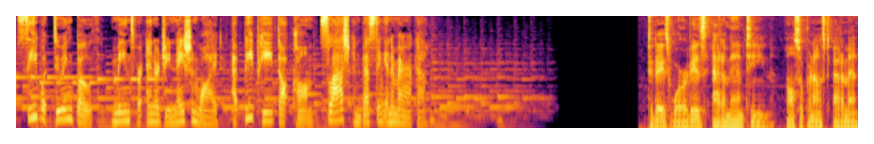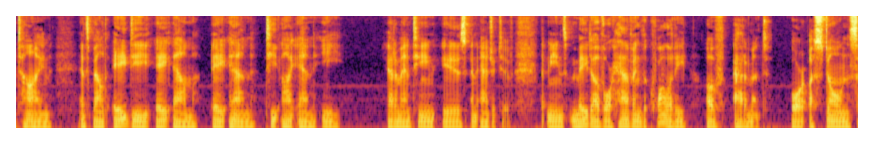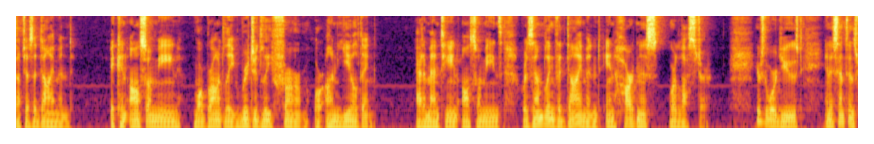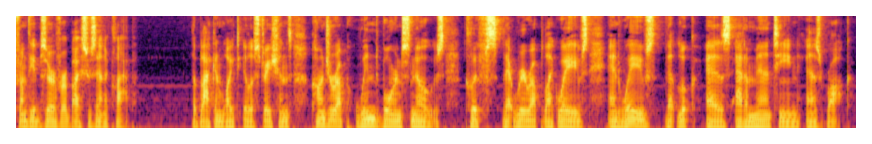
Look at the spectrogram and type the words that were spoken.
See what doing both means for energy nationwide at bp.com slash investing in America. Today's word is adamantine, also pronounced adamantine, and spelled A-D-A-M-A-N-T-I-N-E. Adamantine is an adjective that means made of or having the quality of adamant, or a stone such as a diamond. It can also mean, more broadly, rigidly firm or unyielding. Adamantine also means resembling the diamond in hardness or luster. Here's the word used in a sentence from The Observer by Susannah Clapp. The black and white illustrations conjure up wind-borne snows, cliffs that rear up like waves, and waves that look as adamantine as rock.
